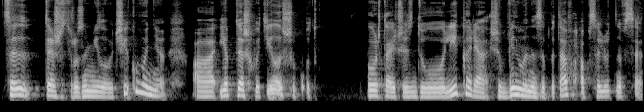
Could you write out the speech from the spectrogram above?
це теж зрозуміле очікування. А я б теж хотіла, щоб, от повертаючись до лікаря, щоб він мене запитав абсолютно все.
